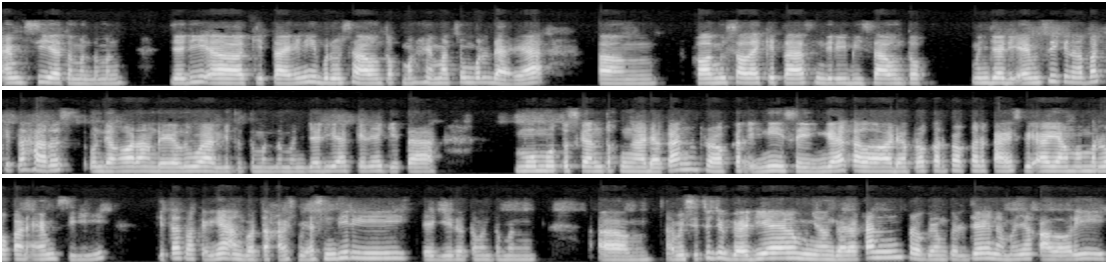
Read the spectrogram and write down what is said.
MC ya teman-teman. Jadi uh, kita ini berusaha untuk menghemat sumber daya. Um, kalau misalnya kita sendiri bisa untuk menjadi MC kenapa kita harus undang orang dari luar gitu teman-teman. Jadi akhirnya kita memutuskan untuk mengadakan proker ini sehingga kalau ada proker-proker KSBA yang memerlukan MC, kita pakainya anggota KSBA sendiri kayak gitu teman-teman. Um, habis itu juga dia menyelenggarakan program kerja yang namanya Kalori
